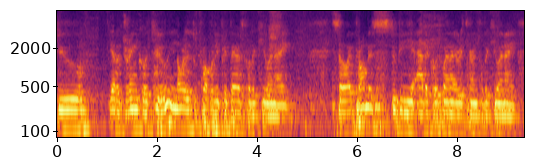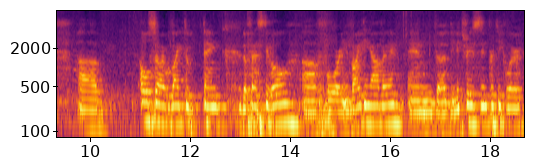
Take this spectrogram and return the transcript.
to get a drink or two in order to properly prepare for the Q&A. So I promise to be adequate when I return for the Q&A. Uh, also, I would like to thank the festival uh, for inviting Ave and uh, Dimitris in particular.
